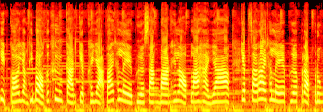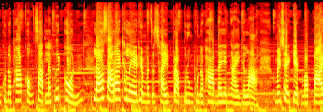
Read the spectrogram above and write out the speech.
กิจก็อย่างที่บอกก็คือการเก็บขยะใต้ทะเล เพื่อสร้างบ้านให้เหล่าปลาหายาก เก็บสาหร่ายทะเลเพื่อปรับปรุงคุณภาพของสัตว์และพืชผล แล้วสาหร่ายทะเลเนี่ยมันจะใช้ปรับปรุงคุณภาพได้ยังไงกันล่ะ ไม่ใช่เก็บมาป้าย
